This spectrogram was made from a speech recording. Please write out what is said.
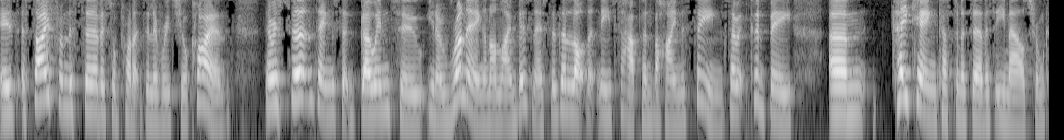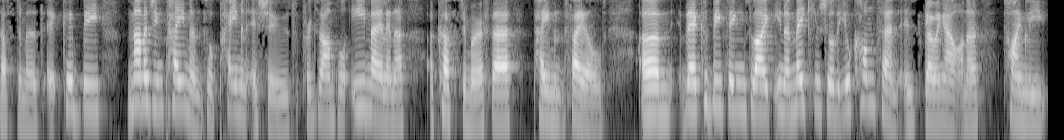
is aside from the service or product delivery to your clients, there are certain things that go into, you know, running an online business. There's a lot that needs to happen behind the scenes. So it could be um, taking customer service emails from customers. It could be managing payments or payment issues. For example, emailing a, a customer if their payment failed. Um, there could be things like, you know, making sure that your content is going out on a timely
